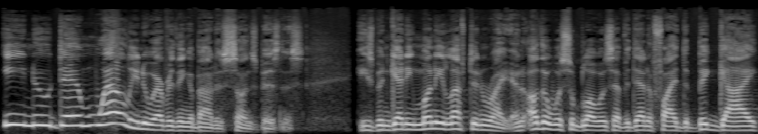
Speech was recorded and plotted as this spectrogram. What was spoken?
He knew damn well he knew everything about his son's business. He's been getting money left and right, and other whistleblowers have identified the big guy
